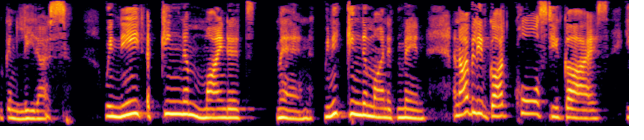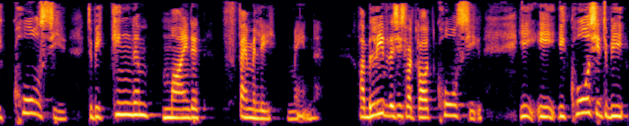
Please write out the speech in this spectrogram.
who can lead us. We need a kingdom minded man. We need kingdom minded men. And I believe God calls you guys, He calls you to be kingdom minded family men. I believe this is what God calls you. He, he, he calls you to be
